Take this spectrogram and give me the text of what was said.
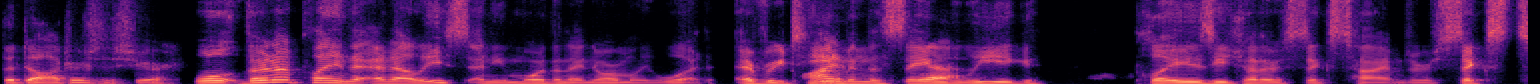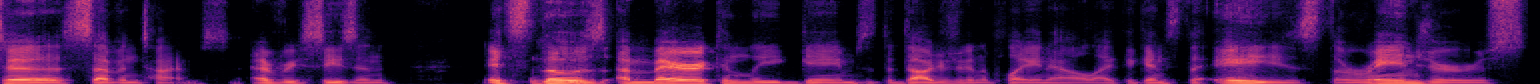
the Dodgers this year. Well, they're not playing the NL East any more than they normally would. Every team I- in the same yeah. league plays each other six times or six to seven times every season. It's Mhm. those American League games that the Dodgers are going to play now, like against the A's, the Rangers,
